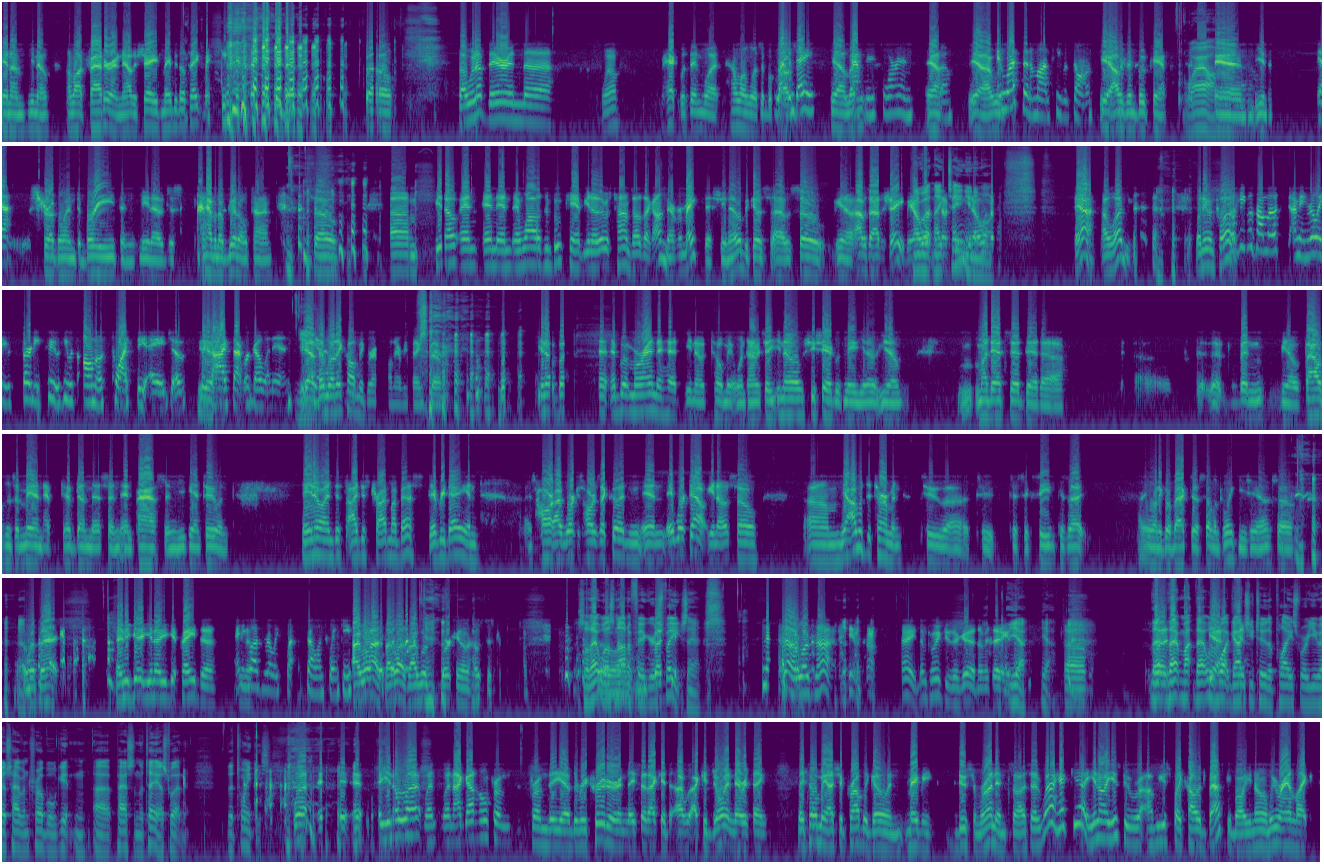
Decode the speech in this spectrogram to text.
and I'm you know a lot fatter and out of shape. Maybe they'll take me. so, so I went up there and uh, well, heck, within what? How long was it before? Eleven was, days. Yeah, 11, after you swore in. Yeah, so. yeah. I was, in less than a month, he was gone. Yeah, I was in boot camp. Wow. And you know, yeah, struggling to breathe and you know just having a good old time. So, um, you know, and, and and and while I was in boot camp, you know, there was times I was like, I'll never make this, you know, because I was so, you know, I was out of shape. You know, you wasn't eighteen, you know. Yeah, I wasn't. wasn't even close. Well, he was almost. I mean, really, he was 32. He was almost twice the age of the yeah. guys that were going in. Yeah. They, well, they called me grandpa and everything. So, but, you know, but but Miranda had, you know, told me at one time. He said, you know, she shared with me, you know, you know, my dad said that uh, uh, that been, you know, thousands of men have have done this and and passed, and you can too, and you know, and just I just tried my best every day, and as hard I worked as hard as I could, and, and it worked out. You know, so um, yeah, I was determined to uh, to to succeed because I I didn't want to go back to selling Twinkies. You know, so what the heck? and you get you know you get paid to. And he know, was really selling Twinkies. I was, I was, I was working on a hostess. So that so, was not a figure um, of speech then. No, no, it was not. You know hey, them Twinkies are good. Let me tell you. Yeah, yeah. Um, that that might, that was yeah, what got you to the place where you was having trouble getting uh, passing the test, wasn't it? The Twinkies. well, it, it, it, you know what? When when I got home from from the uh, the recruiter and they said I could I, I could join and everything, they told me I should probably go and maybe do some running. So I said, well, heck yeah. You know, I used to I used to play college basketball. You know, and we ran like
